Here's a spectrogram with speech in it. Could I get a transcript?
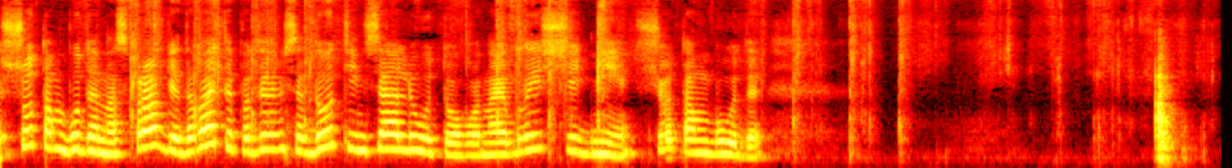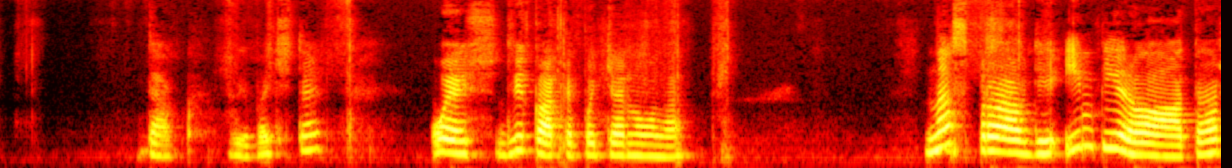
що там буде насправді? Давайте подивимося до кінця лютого, найближчі дні. Що там буде? Так, вибачте. Ой, дві карти потягнула. Насправді, імператор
